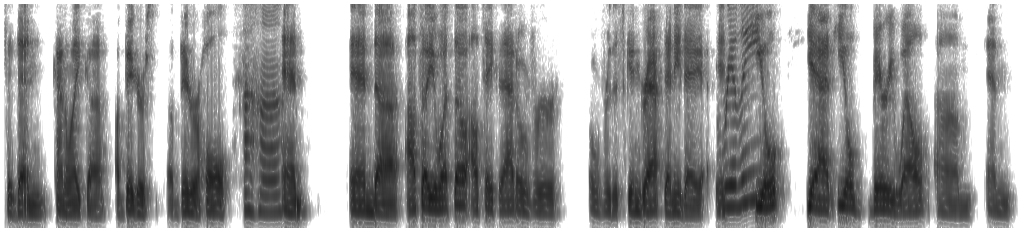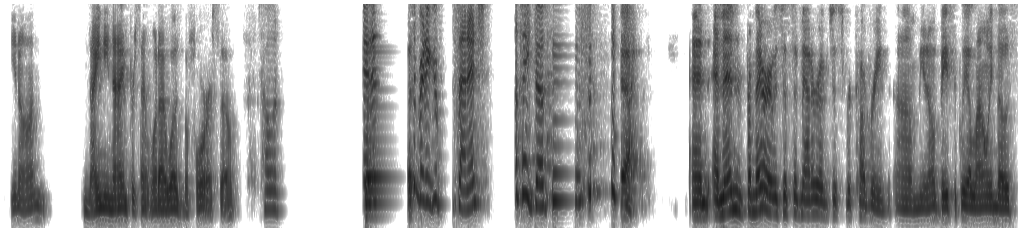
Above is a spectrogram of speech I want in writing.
to then kind of like a, a bigger a bigger hole. Uh-huh. And and uh, I'll tell you what though, I'll take that over over the skin graft any day. It really? healed yeah it healed very well um and you know i'm 99% what i was before so Totally. That's a pretty good percentage. I'll take those. yeah and and then from there it was just a matter of just recovering um you know basically allowing those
